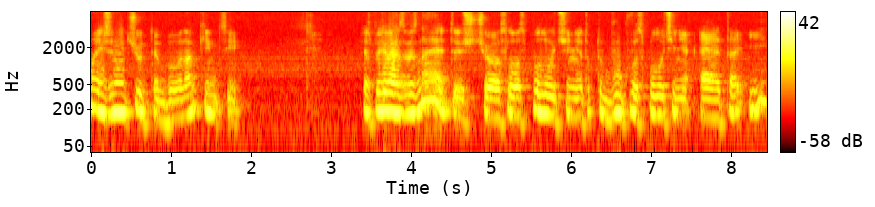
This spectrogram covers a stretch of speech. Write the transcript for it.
майже не чути, бо вона в кінці. Я сподіваюся, ви знаєте, що словосполучення, тобто сполучення Е та І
